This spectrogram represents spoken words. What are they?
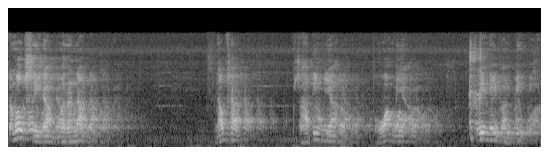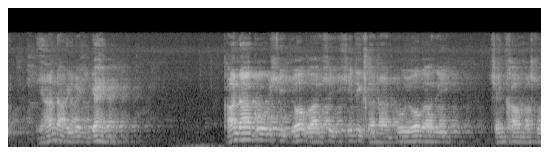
သမုတ်စေရမရဏနောက်ထပ်ဇာတိမရတော့ဘဝမရတော့ ပြိနိဗ္ဗာန်ပြုသွားတယ်ယဟန္တာတွေလည်းဒီတိုင်းခန္ဓာကိုယ်ရှိယောဂရှိရှိတိခန္ဓာတို့ယောဂသည်ချိန်ခါမဆူ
